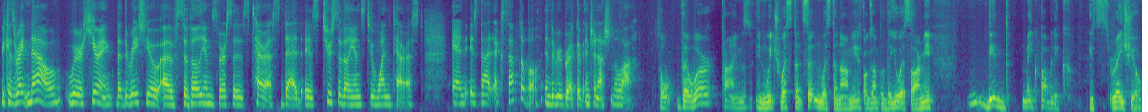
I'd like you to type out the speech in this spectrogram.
Because right now we're hearing that the ratio of civilians versus terrorists dead is two civilians to one terrorist. And is that acceptable in the rubric of international law? So there were times in which Western, certain Western armies, for example, the U.S. Army, did make public its ratio.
